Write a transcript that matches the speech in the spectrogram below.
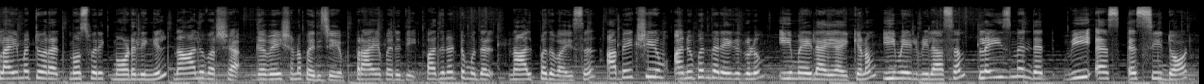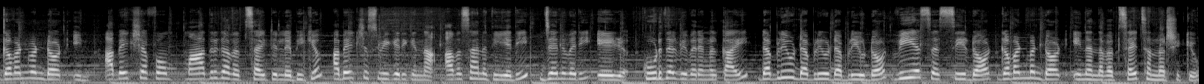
ക്ലൈമറ്റ് ഓർ അറ്റ്മോസ്ഫറിക് മോഡലിംഗിൽ നാലു വർഷ ഗവേഷണ പരിചയം. പ്രായപരിധി പതിനെട്ട് മുതൽ നാൽപ്പത് വയസ്സ്. അപേക്ഷയും അനുബന്ധ രേഖകളും ഇമെയിലായി അയക്കണം. ഇമെയിൽ വിലാസം placement at V S S C dot government dot in അപേക്ഷ ഫോം മാതൃക വെബ്സൈറ്റിൽ ലഭിക്കും. അപേക്ഷ സ്വീകരിക്കുന്ന അവസാന തീയതി ജനുവരി ഏഴ്. കൂടുതൽ വിവരങ്ങൾക്കായി W W W dot V S S C dot government dot in എന്ന വെബ്സൈറ്റ് സന്ദർശിക്കൂ.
